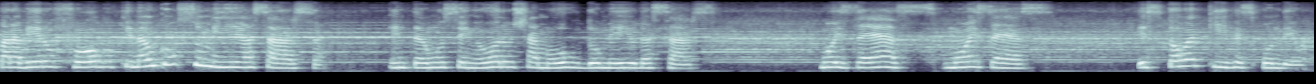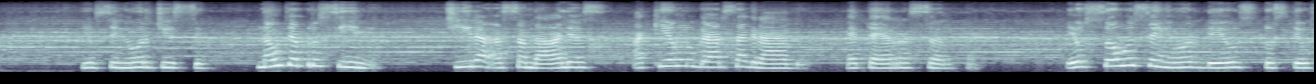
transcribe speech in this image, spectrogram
para ver o fogo que não consumia a sarça. Então o Senhor o chamou do meio da sarça. Moisés, Moisés, estou aqui, respondeu. E o Senhor disse: Não te aproxime, tira as sandálias, aqui é um lugar sagrado, é terra santa. Eu sou o Senhor Deus dos teus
